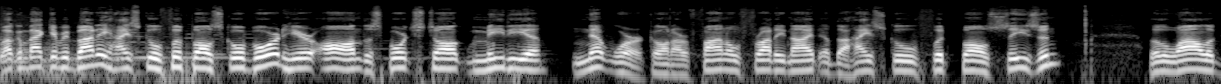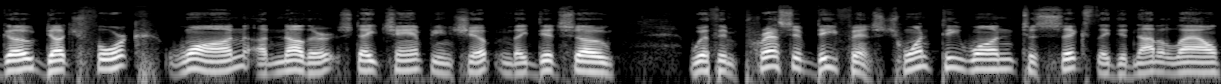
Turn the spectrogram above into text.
Welcome back, everybody. High school football scoreboard here on the Sports Talk Media Network on our final Friday night of the high school football season. A little while ago, Dutch Fork won another state championship, and they did so with impressive defense, 21 to 6. They did not allow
